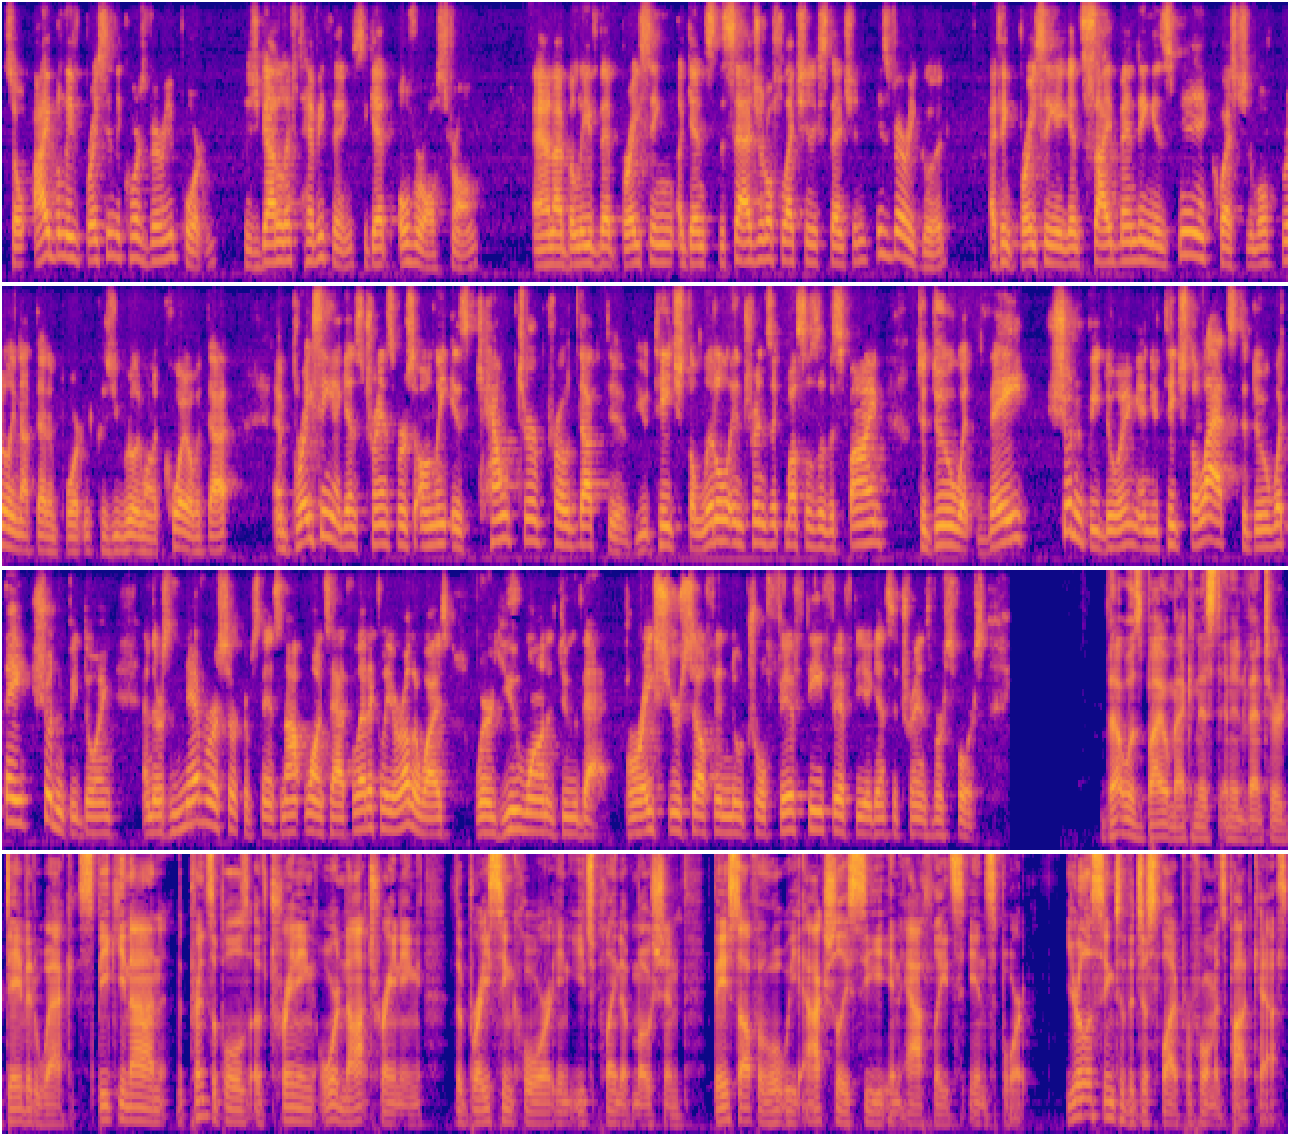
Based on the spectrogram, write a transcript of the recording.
So I believe bracing the core is very important because you got to lift heavy things to get overall strong. And I believe that bracing against the sagittal flexion extension is very good. I think bracing against side bending is eh, questionable, really not that important because you really want to coil with that. And bracing against transverse only is counterproductive. You teach the little intrinsic muscles of the spine to do what they shouldn't be doing, and you teach the lats to do what they shouldn't be doing. And there's never a circumstance, not once, athletically or otherwise, where you want to do that. Brace yourself in neutral 50 50 against a transverse force. That was biomechanist and inventor David Weck speaking on the principles of training or not training the bracing core in each plane of motion based off of what we actually see in athletes in sport. You're listening to the Just Fly Performance Podcast.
